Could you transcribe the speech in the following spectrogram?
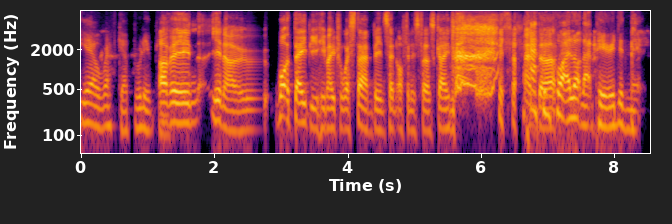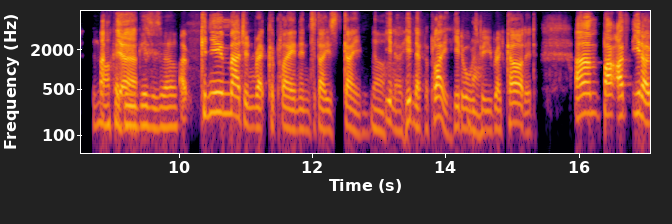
yeah, oh, Repka, brilliant. Player. I mean, you know, what a debut he made for West Ham, being sent off in his first game. And happened uh, quite a lot that period, didn't it? Marco Yeah. Dugas as well. Uh, Can you imagine Repka playing in today's game? No. You know, he'd never play. He'd always No. be red carded. Um, but I, you know,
